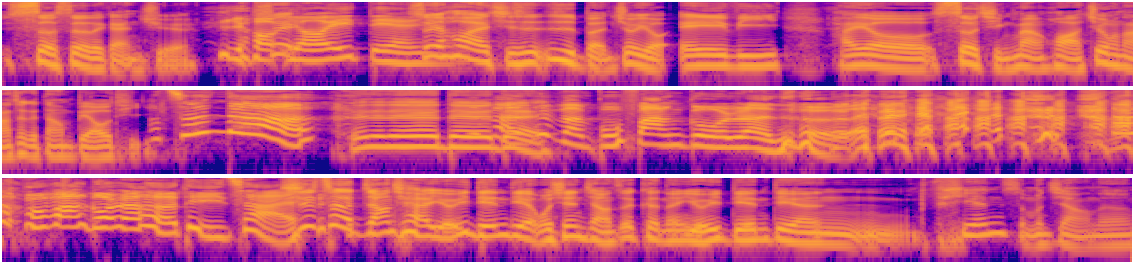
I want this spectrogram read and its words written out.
涩涩的感觉，有有一点，所以后来其实日本就有 AAV，还有色情漫画，就拿这个当标题。真的？对对对对对对，日本不放过任何，不放过任何题材。其实这个讲起来有一点点，我先讲，这可能有一点点偏，怎么讲呢？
